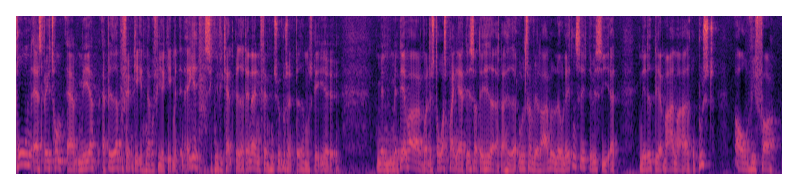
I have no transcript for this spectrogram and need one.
Brugen af spektrum er, mere, er bedre på 5G, end den er på 4G, men den er ikke signifikant bedre. Den er en 15-20% bedre måske. Øh. Men, men der, hvor, hvor det store spring er, det er så det, her, der hedder Ultra Reliable Low Latency. Det vil sige, at nettet bliver meget, meget robust, og vi får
